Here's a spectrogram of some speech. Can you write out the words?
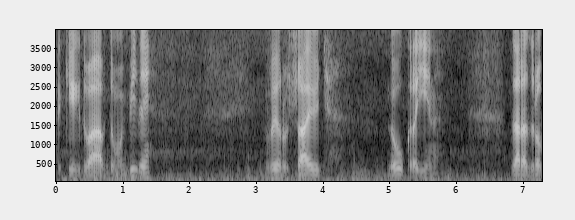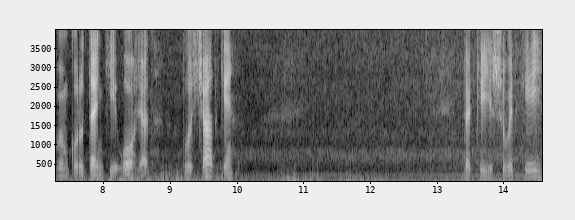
Таких два автомобілі вирушають до України. Зараз зробимо коротенький огляд площадки. Такий швидкий.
